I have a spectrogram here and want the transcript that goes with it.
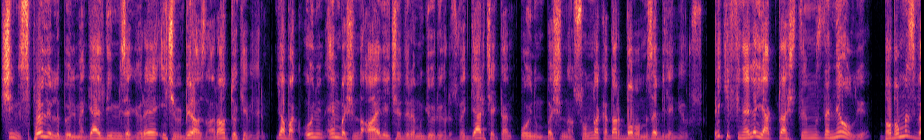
Şimdi spoilerlı bölüme geldiğimize göre içimi biraz daha rahat dökebilirim. Ya bak oyunun en başında aile içi dramı görüyoruz ve gerçekten oyunun başından sonuna kadar babamıza bileniyoruz. Peki finale yaklaştığımızda ne oluyor? Babamız ve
